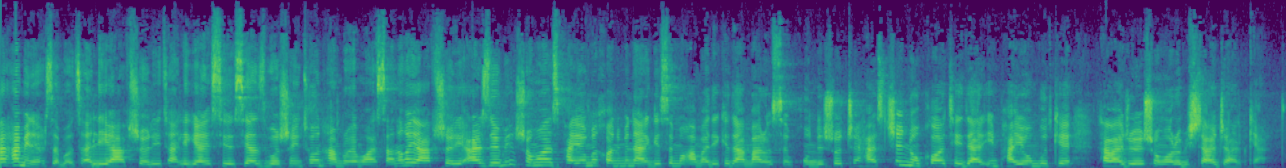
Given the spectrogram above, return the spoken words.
در همین ارتباط. علی افشاری تحلیلگر سیاسی از واشنگتن همراه ما هستن. آقای افشاری ارزیابی شما از پیام خانم نرگس محمدی که در مراسم خونده شد چه هست؟ چه نکاتی در این پیام بود که توجه شما رو بیشتر جلب کرد؟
